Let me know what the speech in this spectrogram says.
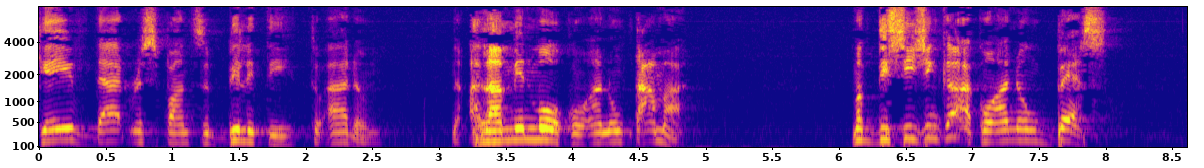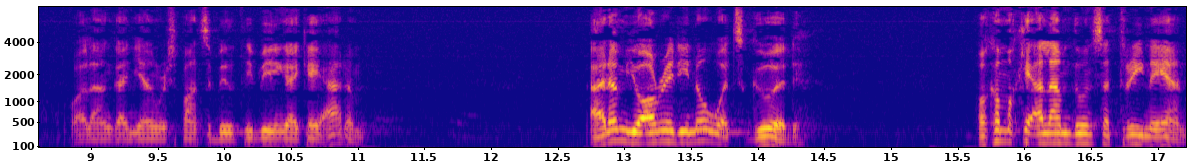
gave that responsibility to Adam. Na alamin mo kung anong tama. Mag-decision ka kung anong best. Walang ganyang responsibility binigay kay Adam. Adam, you already know what's good. Huwag kang makialam doon sa tree na yan.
